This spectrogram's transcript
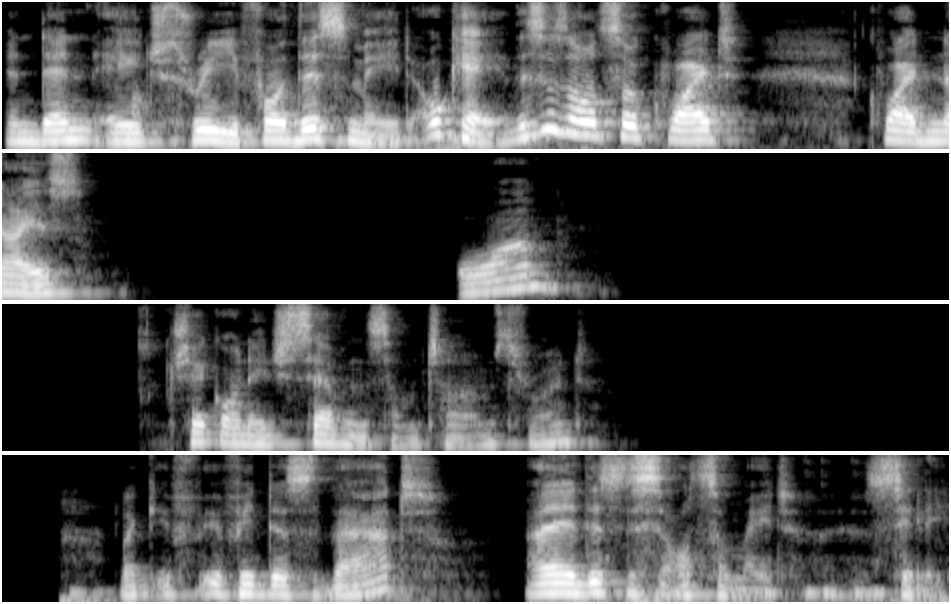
And then h3 for this mate okay this is also quite quite nice or check on h7 sometimes, right? Like if, if he does that, I, this is also made silly.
